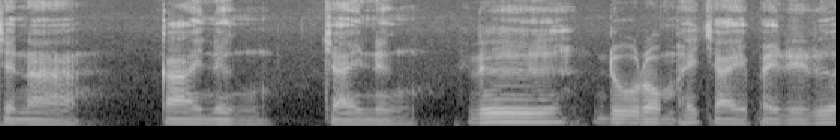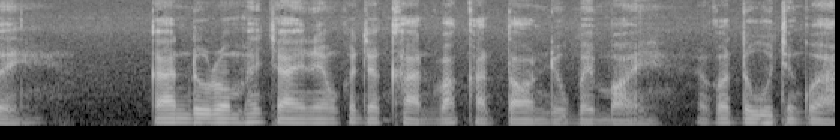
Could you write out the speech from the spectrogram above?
จารณากายหนึ่ง ใจหนึ่ง หรือดูลมหายใจไปเรื่อยๆ การดูลมหายใจเนี่ยมันก็จะขาดวักขาดตอนอยู่บ่อยๆ แล้วก็ดูจนกว่า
